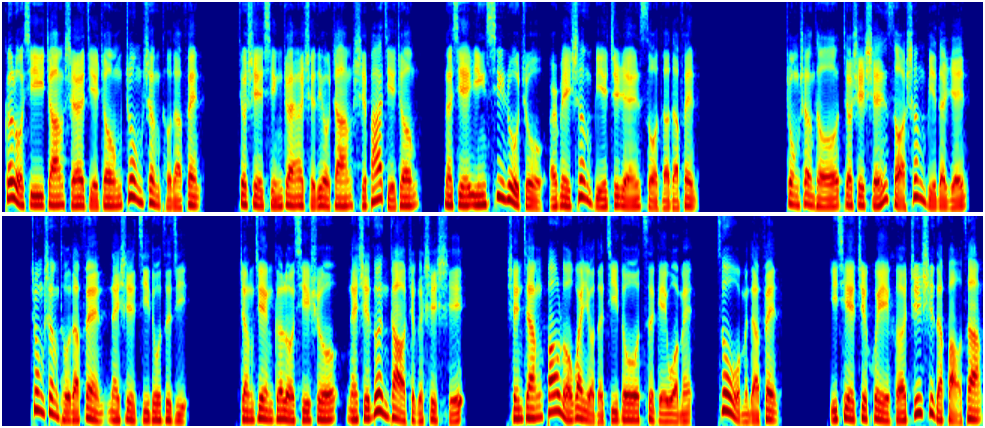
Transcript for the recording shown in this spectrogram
哥罗西一章十二节中众圣徒的份，就是行传二十六章十八节中那些因信入主而被圣别之人所得的份。众圣徒就是神所圣别的人，众圣徒的份乃是基督自己。整卷哥罗西书乃是论到这个事实。神将包罗万有的基督赐给我们，做我们的份。一切智慧和知识的宝藏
